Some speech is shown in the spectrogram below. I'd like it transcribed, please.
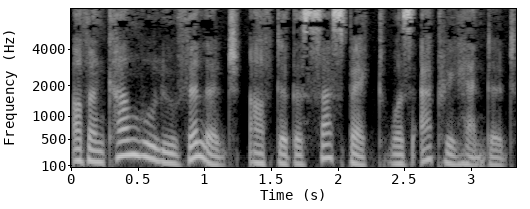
of Nkangulu village after the suspect was apprehended.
